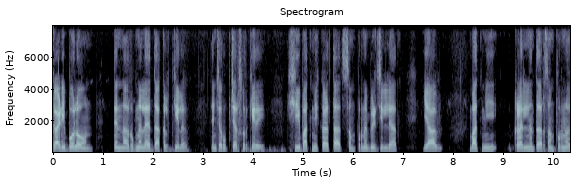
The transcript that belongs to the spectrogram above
गाडी बोलवून त्यांना रुग्णालयात दाखल केलं. त्यांच्यावर उपचार सुरू केले. ही बातमी कळताच संपूर्ण बीड जिल्ह्यात या बातमी कळल्यानंतर संपूर्ण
